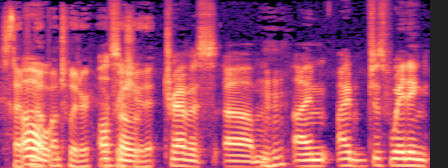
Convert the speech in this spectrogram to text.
stepping Oh, up on Twitter. I Also, appreciate it. Travis, um, Mhm. I'm I'm just waiting.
